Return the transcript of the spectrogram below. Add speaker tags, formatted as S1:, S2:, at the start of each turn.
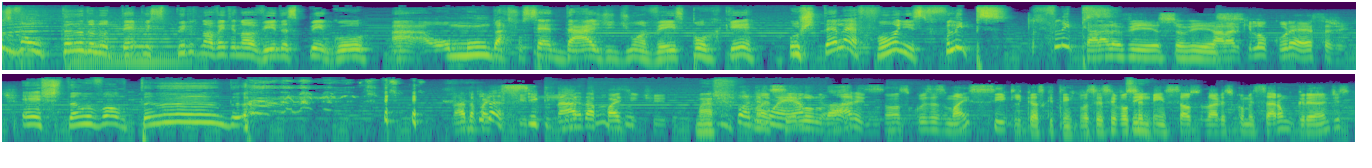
S1: Estamos voltando no tempo. O Espírito 99 Vidas pegou a, o mundo, a sociedade de uma vez, porque os telefones flips. Flips.
S2: Caralho, eu vi isso, eu vi isso.
S3: Caralho, que loucura é essa, gente?
S1: Estão voltando.
S3: Nada
S2: Tudo
S3: faz
S2: é
S3: sentido.
S2: cíclico,
S3: Nada
S2: né? Tudo-
S3: faz sentido.
S1: Macho.
S2: Pô,
S4: Mas
S2: época-
S4: celulares são as coisas mais cíclicas que tem. Que você, se você
S1: Sim.
S4: pensar, os celulares começaram grandes,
